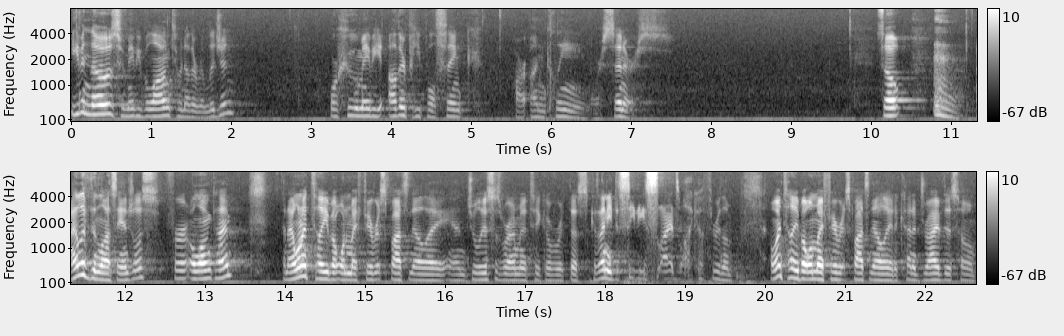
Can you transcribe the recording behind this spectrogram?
even those who maybe belong to another religion or who maybe other people think are unclean or sinners. So, I lived in Los Angeles for a long time, and I want to tell you about one of my favorite spots in LA. And Julius is where I'm going to take over with this because I need to see these slides while I go through them. I want to tell you about one of my favorite spots in LA to kind of drive this home.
